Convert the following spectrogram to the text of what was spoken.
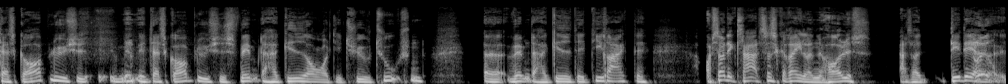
der skal, oplyses, der skal oplyses, hvem der har givet over de 20.000, øh, hvem der har givet det direkte. Og så er det klart, så skal reglerne holdes. Altså, det der, Jo, jo.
